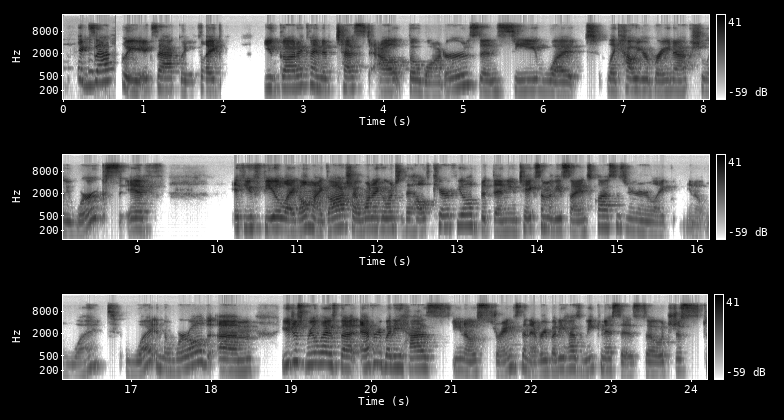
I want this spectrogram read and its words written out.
exactly, exactly. It's like you've got to kind of test out the waters and see what like how your brain actually works if if you feel like oh my gosh i want to go into the healthcare field but then you take some of these science classes and you're like you know what? What in the world? Um you just realize that everybody has you know strengths and everybody has weaknesses. So it's just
